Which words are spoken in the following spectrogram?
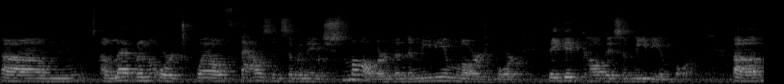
Um, 11 or 12 thousandths of an inch smaller than the medium large bore. They did call this a medium bore. Uh,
